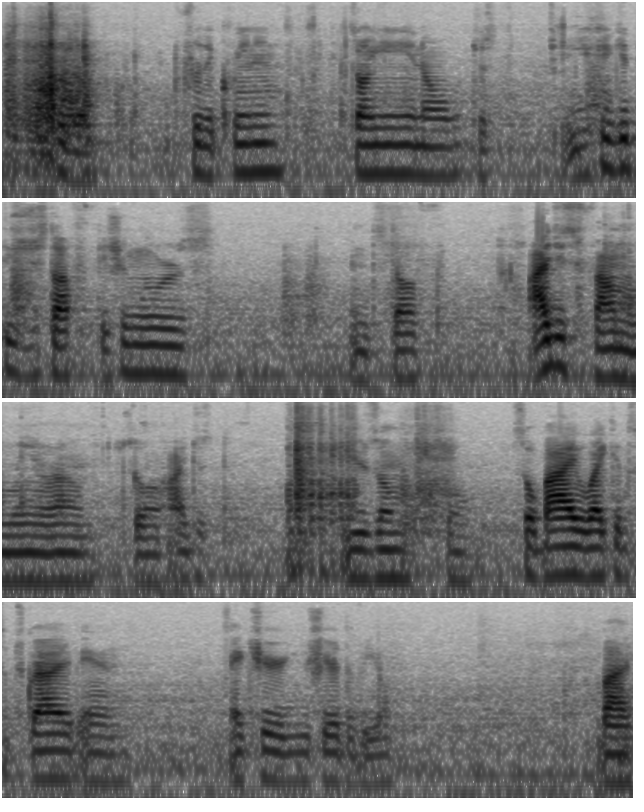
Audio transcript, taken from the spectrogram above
for the for the cleaning. So you know, just you can get these just off fishing lures and stuff. I just found them laying around, so I just use them. So, so bye, like, and subscribe, and make sure you share the video. Bye.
